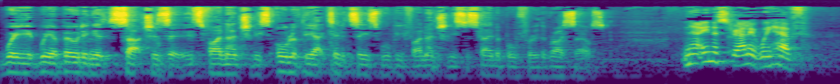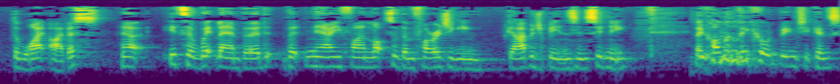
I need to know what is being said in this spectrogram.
we, we are building it such as it's financially, all of the activities will be financially sustainable through the rice sales. Now, in Australia, we have the white ibis. Now, it's a wetland bird, but now you find lots of them foraging in garbage bins in Sydney. They're commonly called bin chickens.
